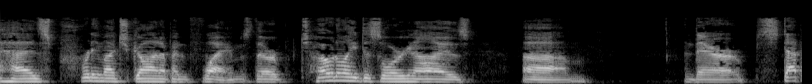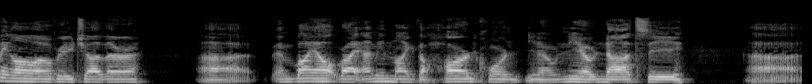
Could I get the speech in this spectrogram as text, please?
has pretty much gone up in flames. They're totally disorganized. Um, they're stepping all over each other. Uh, and by alt right, I mean like the hardcore, you know, neo Nazi, uh,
